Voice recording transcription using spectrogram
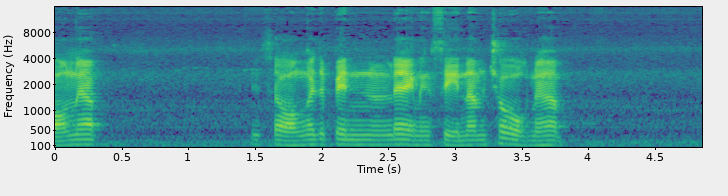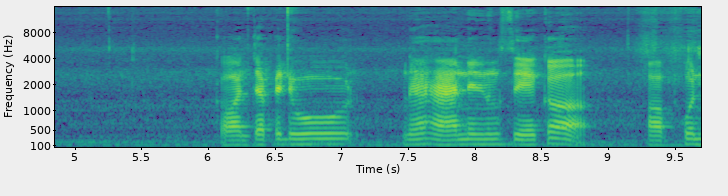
2 นะครับ ที่ 2 ก็จะเป็นเลขหนังสือนำโชคนะครับ ก่อนจะไปดูเนื้อหาในหนังสือก็ขอบคุณ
